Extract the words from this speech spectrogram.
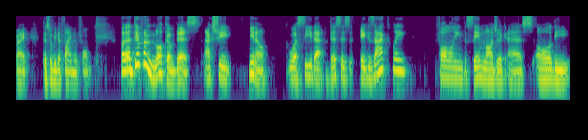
right? This will be the final form. But a different look of this, actually, you know, we'll see that this is exactly following the same logic as all the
